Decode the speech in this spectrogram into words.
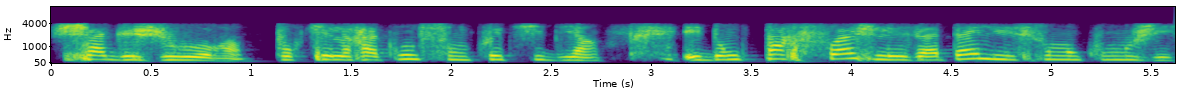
chaque jour pour qu'il raconte son quotidien. Et donc parfois je les appelle, ils sont en congé.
